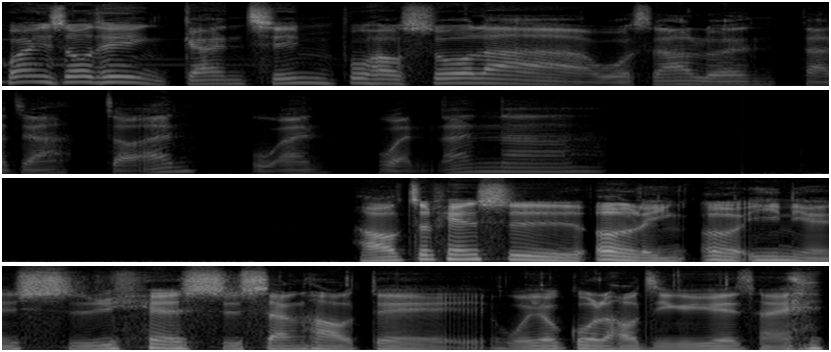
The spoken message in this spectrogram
欢迎收听，感情不好说啦，我是阿伦，大家早安、午安、晚安呐、好，这篇是二零二一年十月十三号，对，我又过了好几个月才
